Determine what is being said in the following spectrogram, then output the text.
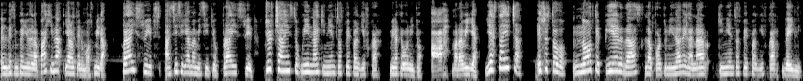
el desempeño de la página. Ya lo tenemos. Mira, Price Sweeps, así se llama mi sitio, Price Sweep. Your chance to win a 500 PayPal gift card. Mira qué bonito. ¡Ah! Maravilla. Ya está hecha. Eso es todo. No te pierdas la oportunidad de ganar 500 PayPal gift card daily.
